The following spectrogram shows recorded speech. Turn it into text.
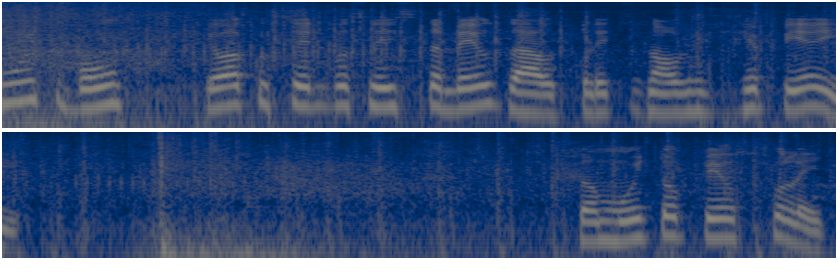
muito bons. Eu aconselho vocês também a usar os coletes novos de GP aí. São muito OP os coletes.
